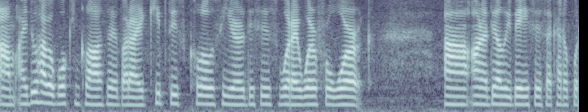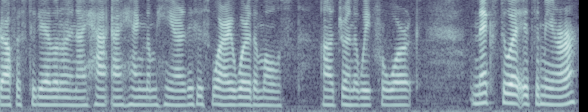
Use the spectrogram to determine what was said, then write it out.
Um, I do have a walk-in closet, but I keep these clothes here. This is what I wear for work uh, on a daily basis. I kind of put outfits together and I, ha I hang them here. This is where I wear the most uh, during the week for work. Next to it, it's a mirror.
